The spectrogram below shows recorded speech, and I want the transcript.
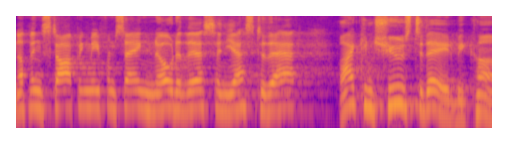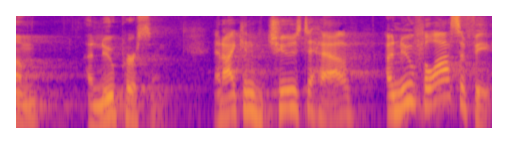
Nothing's stopping me from saying no to this and yes to that. I can choose today to become a new person. And I can choose to have a new philosophy.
